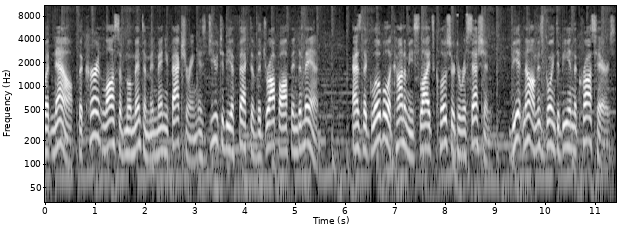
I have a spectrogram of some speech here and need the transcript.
But now, the current loss of momentum in manufacturing is due to the effect of the drop-off in demand. As the global economy slides closer to recession, Vietnam is going to be in the crosshairs,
